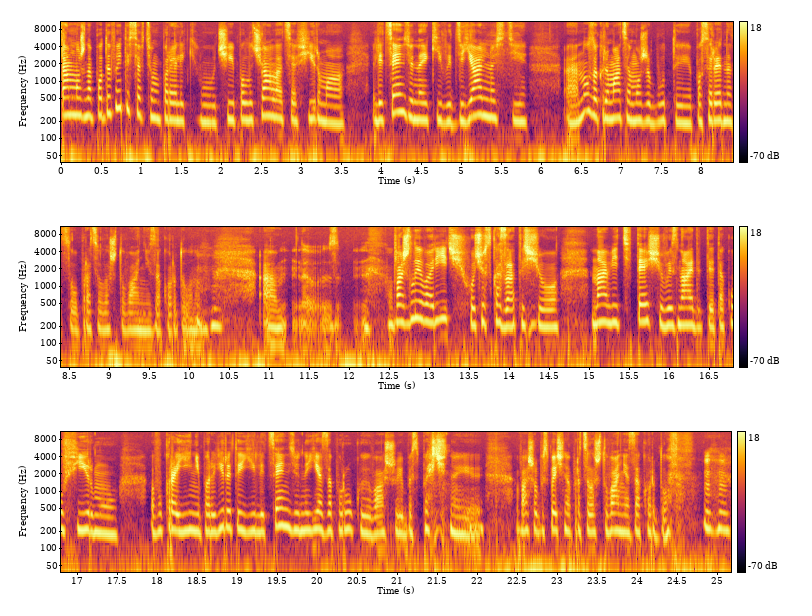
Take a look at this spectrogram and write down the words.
Там можна подивитися в цьому переліку, чи отримала ця фірма ліцензію, на який вид діяльності. Е, ну, зокрема, це може бути посередництво у працевлаштуванні за кордоном. uh Важлива річ, хочу сказати, що навіть те, що ви знайдете таку фірму в Україні, перевірити її ліцензію, не є запорукою вашої безпечної, вашого безпечного працевлаштування за кордоном. Угу.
